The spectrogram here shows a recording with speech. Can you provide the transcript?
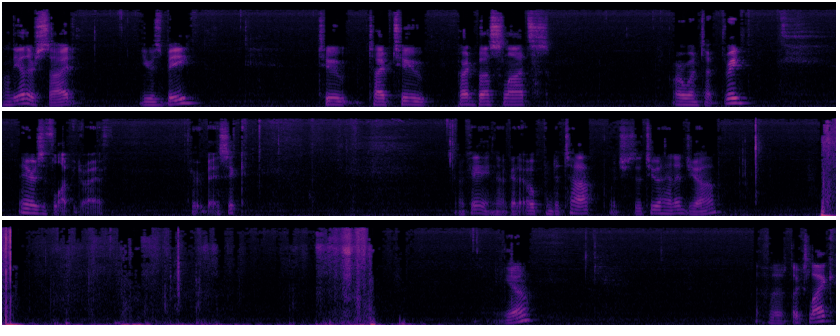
On the other side, USB, two Type 2 card bus slots, or one Type 3. There's a floppy drive. Very basic. Okay, now I've got to open the top, which is a two-handed job. There we go. That's what it looks like.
